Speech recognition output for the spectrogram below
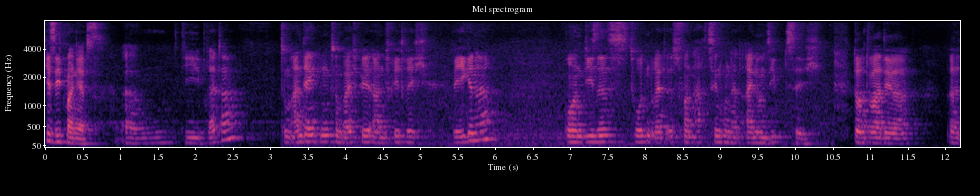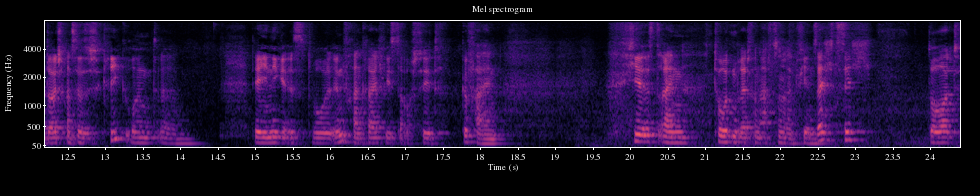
Hier sieht man jetzt ähm, die Bretter zum Andenken zum Beispiel an Friedrich Wegener. Und dieses Totenbrett ist von 1871. Dort war der äh, Deutsch-Französische Krieg und ähm, derjenige ist wohl in Frankreich, wie es da auch steht, gefallen. Hier ist ein Totenbrett von 1864, dort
